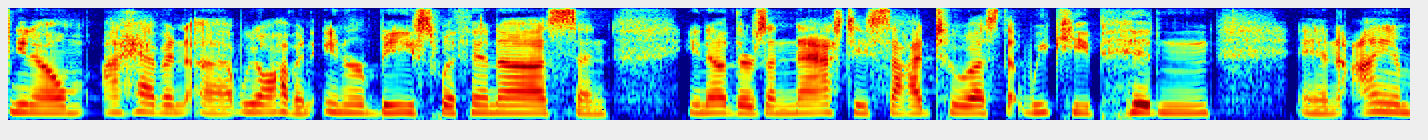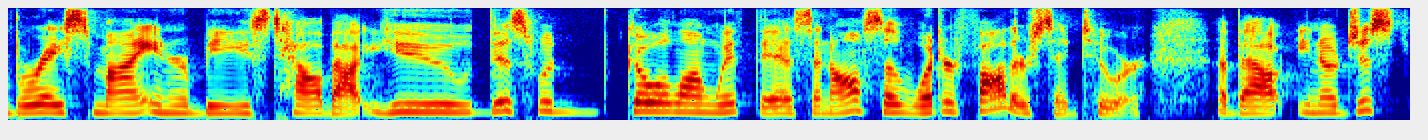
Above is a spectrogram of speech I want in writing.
you know, I have an, uh, we all have an inner beast within us, and, you know, there's a nasty side to us that we keep hidden. And I embraced my inner beast. How about you? This would go along with this. And also what her father said to her about, you know, just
